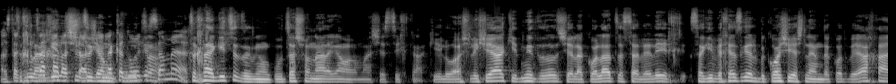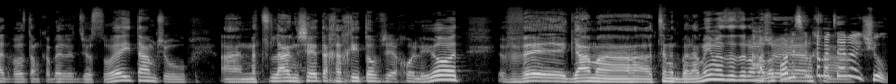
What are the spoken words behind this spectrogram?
אז אתה קבוצה חלשה שאין לה כדורגל שמח. צריך להגיד שזה גם קבוצה שונה לגמרי ממה ששיחקה. כאילו, השלישייה הקדמית הזאת של הקולציה, סלליך, שגיב יחזקאל, בקושי יש להם דקות ביחד, ואז אתה מקבל את ג'וסואי איתם, שהוא הנצלן שטח הכי טוב שיכול להיות, וגם הצמד בלמים הזה, זה לא משהו... אבל בוא נשים גם את זה, שוב,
